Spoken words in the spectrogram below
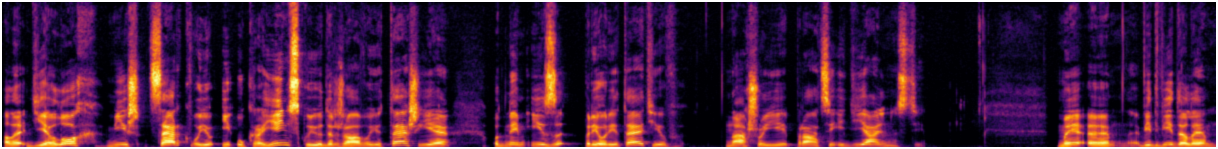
Але діалог між церквою і українською державою теж є одним із пріоритетів нашої праці і діяльності. Ми е, відвідали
